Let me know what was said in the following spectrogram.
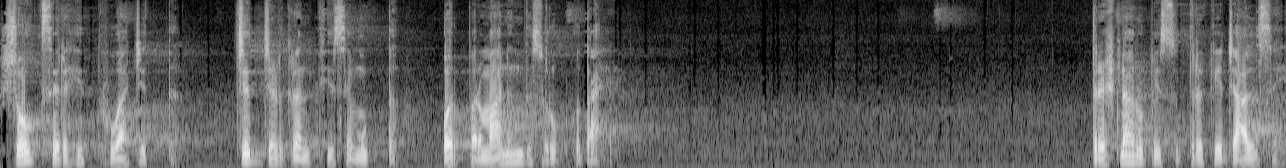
शोक से रहित हुआ चित्त चित जड़ ग्रंथि से मुक्त और परमानंद स्वरूप होता है। तृष्णा रूपी सूत्र के जाल से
